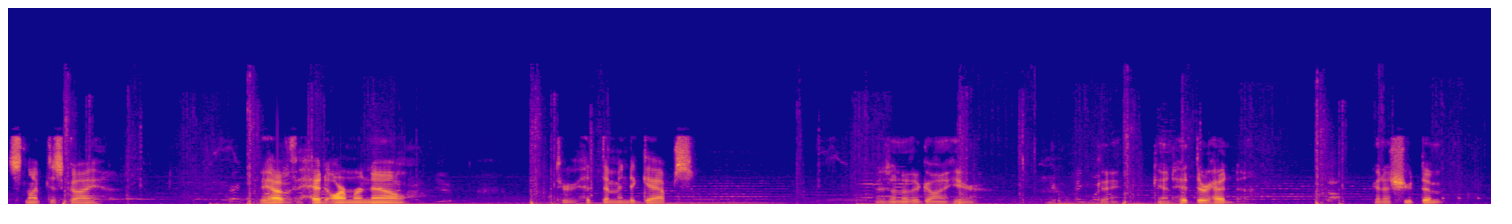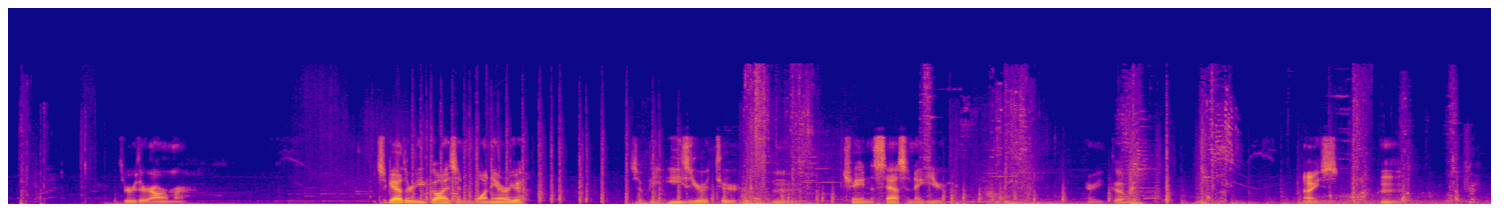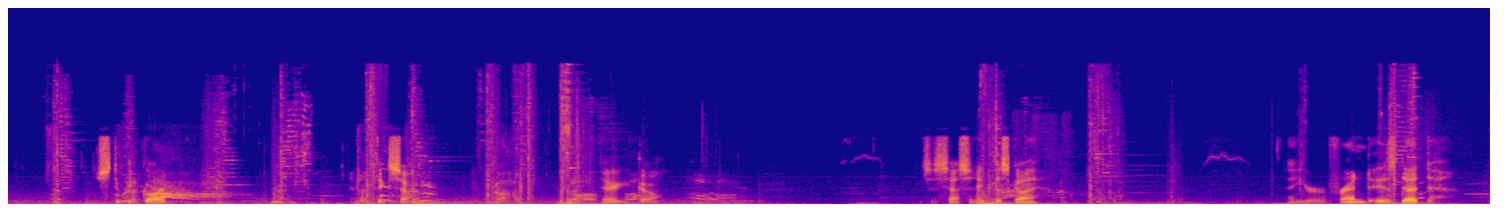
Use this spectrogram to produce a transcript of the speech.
snipe this guy. They have head armor now to hit them in the gaps. There's another guy here. Okay, can't hit their head. Gonna shoot them through their armor. Let's gather you guys in one area. So it'll be easier to hmm, chain assassinate you. There you go. Nice. Hmm. Stupid guard. I don't think so. There you go. Let's assassinate this guy. Your friend is dead.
